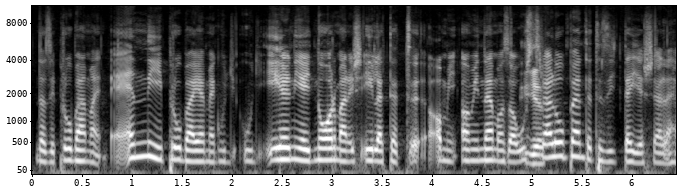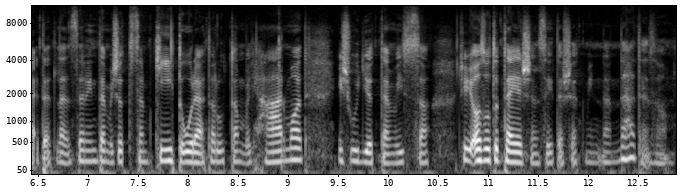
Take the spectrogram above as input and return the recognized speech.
de azért próbál már enni, próbálja meg úgy, úgy élni egy normális életet, ami, ami nem az Ausztrál Open, tehát ez így teljesen lehetetlen szerintem, és ott hiszem két órát aludtam, vagy hármat, és úgy jöttem vissza. Úgyhogy azóta teljesen szétesett minden, de hát ez van.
